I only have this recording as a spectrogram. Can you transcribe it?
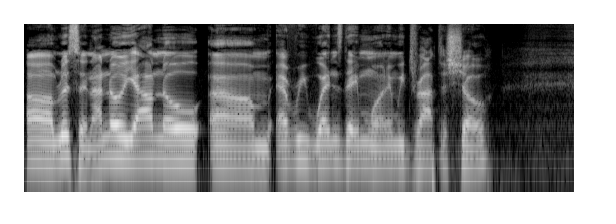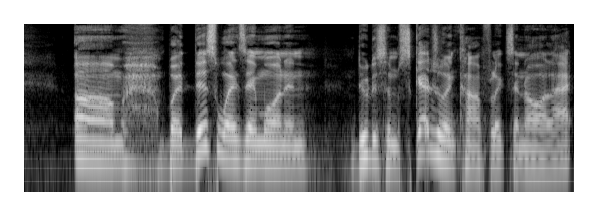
Um, listen, I know y'all know um, every Wednesday morning we drop the show. Um, but this Wednesday morning, due to some scheduling conflicts and all that,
